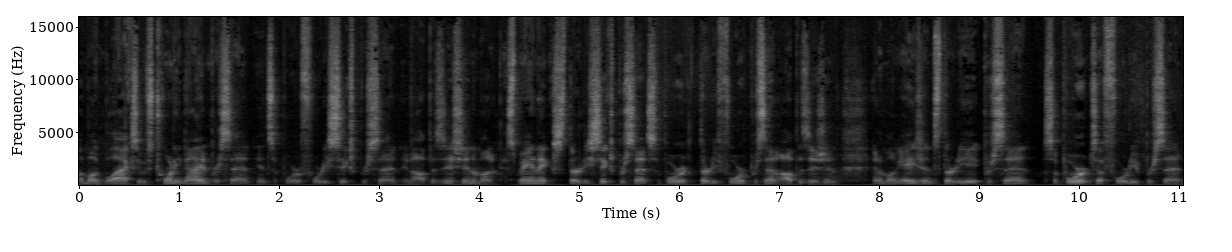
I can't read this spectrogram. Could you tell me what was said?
Among blacks, it was 29% in support, 46% in opposition. Among Hispanics, 36% support, 34% opposition. And among Asians, 38% support to 40%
